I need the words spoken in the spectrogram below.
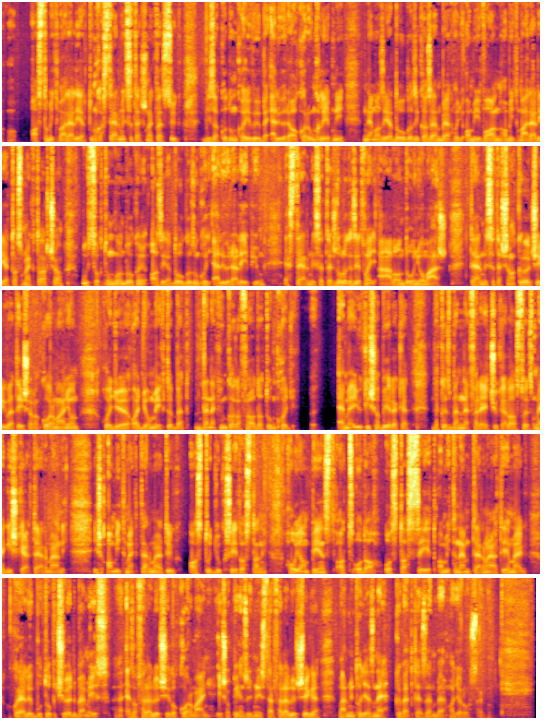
azt, amit már elértünk, azt természetesnek vesszük, bizakodunk a jövőbe, előre akarunk lépni, nem azért dolgozik az ember, hogy ami van, amit már elért, azt megtartsa, úgy szoktunk gondolkodni, hogy azért dolgozunk, hogy előre lépjünk. Ez természetes dolog, ezért van egy állandó nyomás. Természetesen a költségvetésen, a kormányon, hogy adjon még többet, de nekünk az a feladatunk, hogy emeljük is a béreket, de közben ne felejtsük el azt, hogy ezt meg is kell termelni. És amit megtermeltük, azt tudjuk szétosztani. Ha olyan pénzt adsz oda, osztasz szét, amit nem termeltél meg, akkor előbb-utóbb csődbe mész. Ez a felelősség a kormány és a pénzügyminiszter felelőssége, mármint hogy ez ne következzen be Magyarországon.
